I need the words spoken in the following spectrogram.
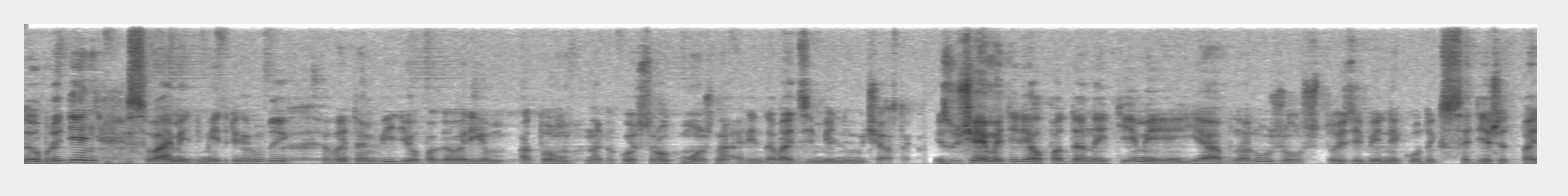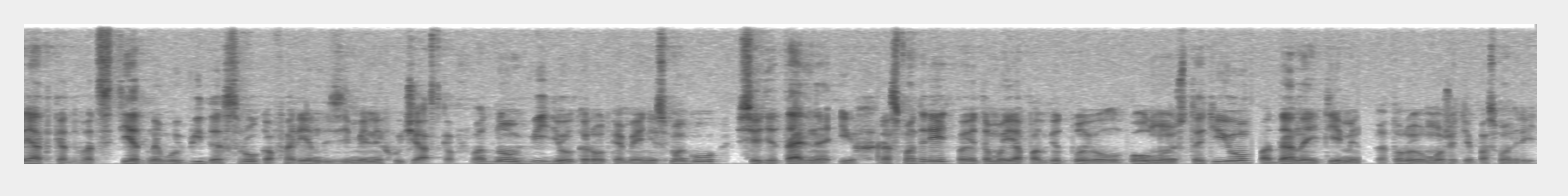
Добрый день, с вами Дмитрий Рудых. В этом видео поговорим о том, на какой срок можно арендовать земельный участок. Изучая материал по данной теме, я обнаружил, что земельный кодекс содержит порядка 21 вида сроков аренды земельных участков. В одном видео коротком я не смогу все детально их рассмотреть, поэтому я подготовил полную статью по данной теме, которую вы можете посмотреть.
